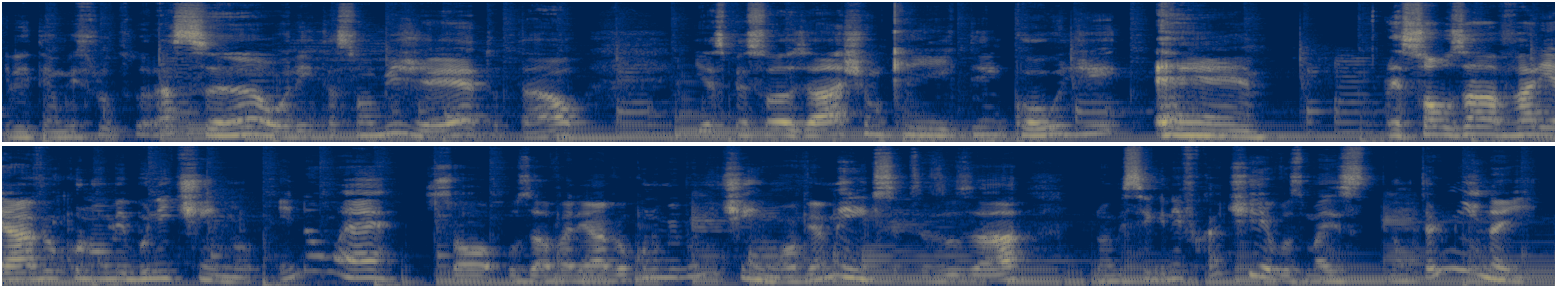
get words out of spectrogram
ele tem uma estruturação, orientação a objeto tal, e as pessoas acham que Clean Code é, é só usar a variável com nome bonitinho. E não é só usar a variável com nome bonitinho. Obviamente, você precisa usar nomes significativos, mas não termina aí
